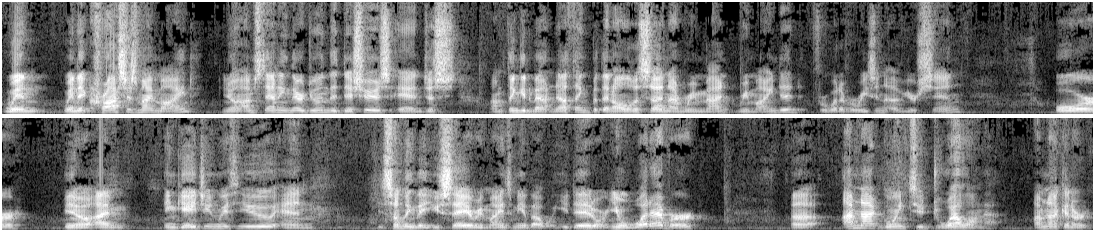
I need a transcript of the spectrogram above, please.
When when it crosses my mind, you know, I'm standing there doing the dishes and just I'm thinking about nothing, but then all of a sudden I'm remind, reminded for whatever reason of your sin, or you know I'm engaging with you and something that you say reminds me about what you did, or you know whatever. Uh, I'm not going to dwell on that. I'm not going to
